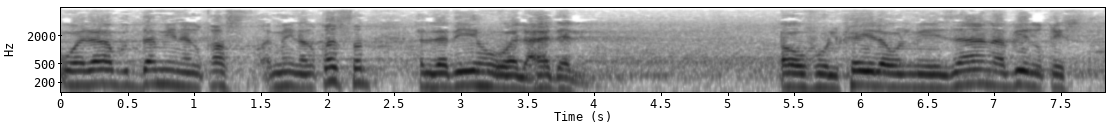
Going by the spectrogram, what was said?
ولا بد من القصد من القصد الذي هو العدل. أوفوا الكيل والميزان بالقسط.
